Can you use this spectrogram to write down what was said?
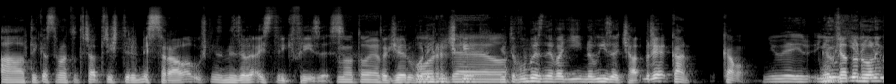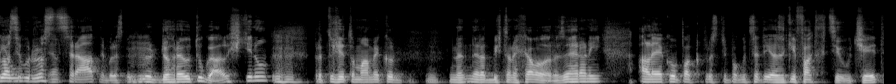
a teďka jsem na to třeba 3-4 dny sral a už mi zmizely i streak freezes. No to je Takže mě to vůbec nevadí, nový začátek. Protože, kan, kamo. New year, new Já už na to Duolingu asi budu dost srát, nebo respektive mm-hmm. dohraju tu galštinu, mm-hmm. protože to mám jako, nerad bych to nechával rozehraný, ale jako pak prostě pokud se ty jazyky fakt chci učit,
